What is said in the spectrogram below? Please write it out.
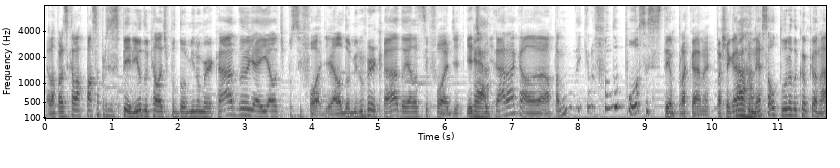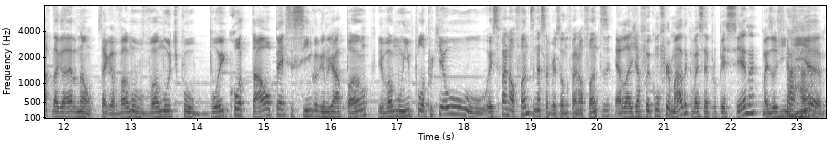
ela parece que ela passa por esses períodos que ela, tipo, domina o mercado e aí ela, tipo, se fode. Ela domina o mercado e ela se fode. E é, é. tipo, caraca, ela, ela tá meio que no fundo do poço esses tempos pra cá, né? Pra chegar, uhum. tipo, nessa altura do campeonato da galera, não. Sabe, vamos, vamos, tipo, boicotar o PS5 aqui no Japão e vamos implorar. Porque o, esse Final Fantasy, nessa versão do Final Fantasy, ela já foi confirmada que vai sair pro PC, né? Mas hoje em uhum. dia.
